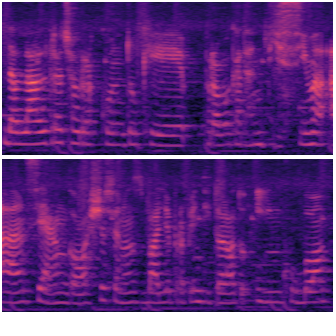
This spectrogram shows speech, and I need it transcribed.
dall'altra c'è un racconto che provoca tantissima ansia e angoscia se non sbaglio è proprio intitolato Incubo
